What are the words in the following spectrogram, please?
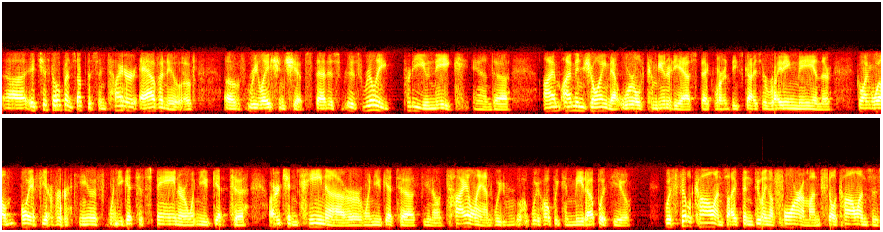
uh, it just opens up this entire avenue of of relationships that is is really pretty unique and. Uh, I'm I'm enjoying that world community aspect where these guys are writing me and they're going, well, boy, if you ever, you know, if when you get to Spain or when you get to Argentina or when you get to, you know, Thailand, we we hope we can meet up with you. With Phil Collins, I've been doing a forum on Phil Collins's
